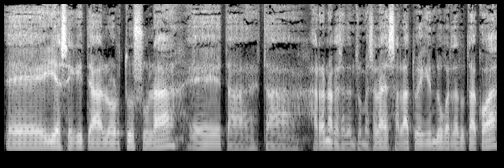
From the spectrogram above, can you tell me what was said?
e, ies egitea lortu zula, e, eta, eta harranoak esaten zuen bezala, ez salatu egin du gertatutakoa,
